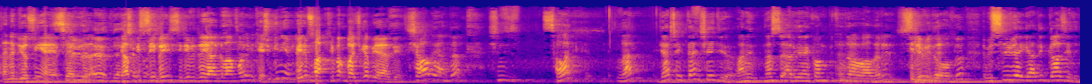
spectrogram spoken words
Sen ne diyorsun ya? hep Silivri, evet, yani ya çok- biz Silivri, Silivri'de yargılanmadım Tabii, ki. çünkü niye Benim mahkemem başka bir yerdeydi. Çağlayan'da şimdi salaklar gerçekten şey diyor. Hani nasıl Ergenekon bütün davaları Silivri'de Silivri'de. oldu. E biz Silivri'ye geldik gaz yedik.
